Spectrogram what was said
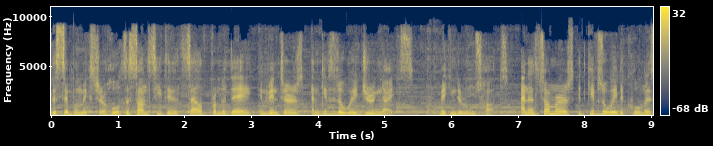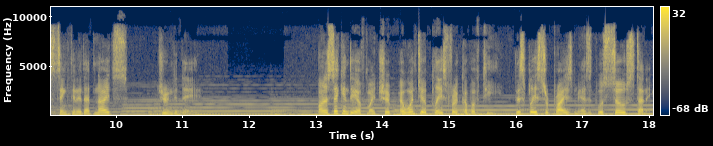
This simple mixture holds the sun's heat in itself from the day in winters and gives it away during nights, making the rooms hot. And in summers, it gives away the coolness synced in it at nights during the day. On the second day of my trip, I went to a place for a cup of tea. This place surprised me as it was so stunning.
